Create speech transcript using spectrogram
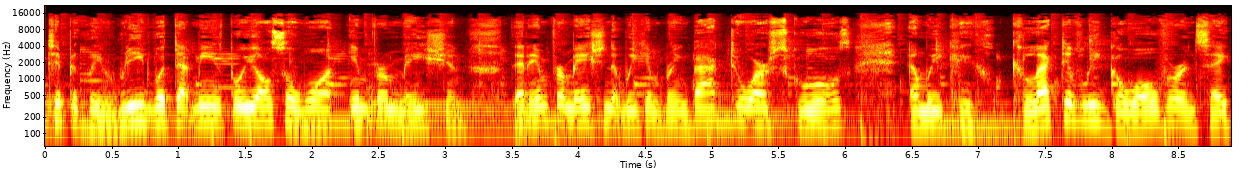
typically read what that means, but we also want information that information that we can bring back to our schools and we can collectively go over and say,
